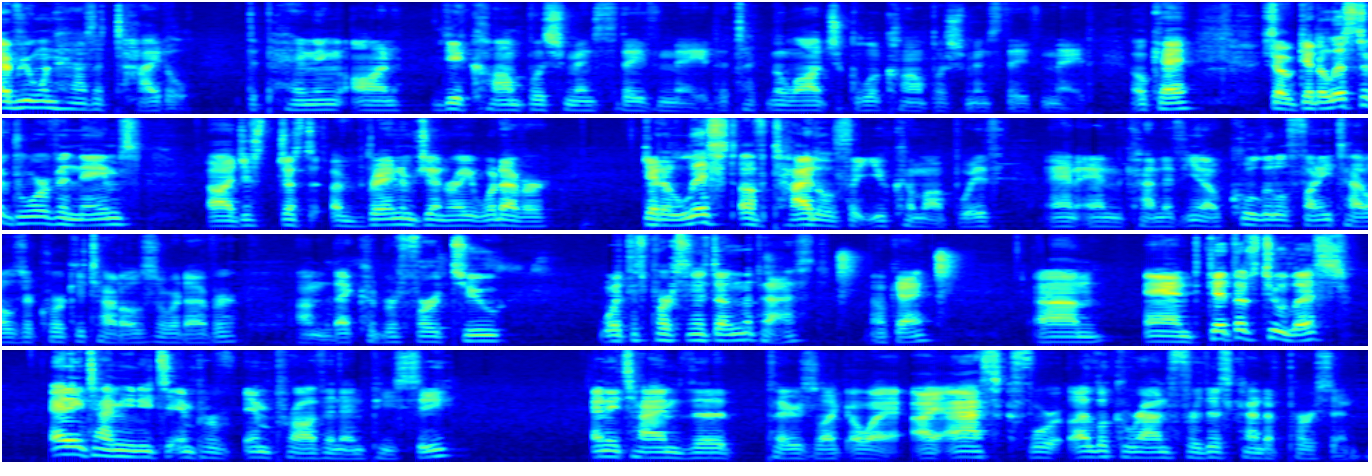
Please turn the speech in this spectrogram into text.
everyone has a title depending on the accomplishments they've made, the technological accomplishments they've made. Okay, so get a list of dwarven names, uh, just just a random generate whatever. Get a list of titles that you come up with, and and kind of you know cool little funny titles or quirky titles or whatever um, that could refer to what this person has done in the past. Okay, um, and get those two lists. Anytime you need to improv, improv an NPC, anytime the player's are like, oh, I, I ask for, I look around for this kind of person.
